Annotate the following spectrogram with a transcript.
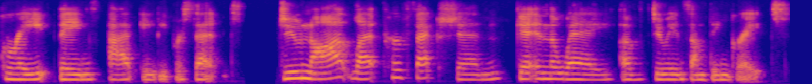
great things at 80%. Do not let perfection get in the way of doing something great.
